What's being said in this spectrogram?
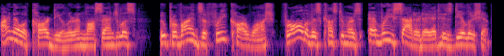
I know a car dealer in Los Angeles who provides a free car wash for all of his customers every Saturday at his dealership.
